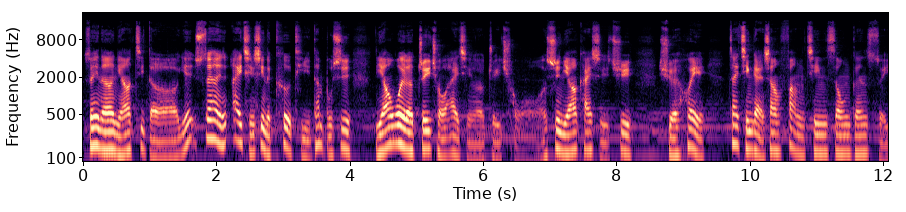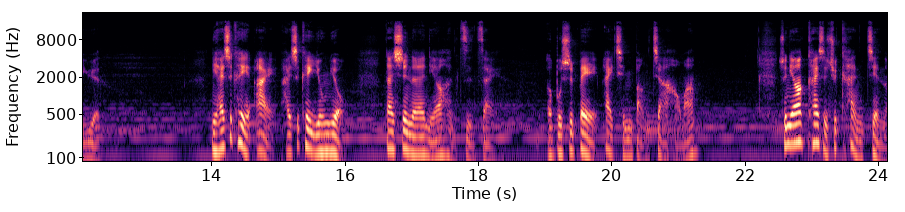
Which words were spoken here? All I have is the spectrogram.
所以呢，你要记得，也虽然爱情是你的课题，但不是你要为了追求爱情而追求，而是你要开始去学会在情感上放轻松跟随缘。你还是可以爱，还是可以拥有，但是呢，你要很自在，而不是被爱情绑架，好吗？所以你要开始去看见哦。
